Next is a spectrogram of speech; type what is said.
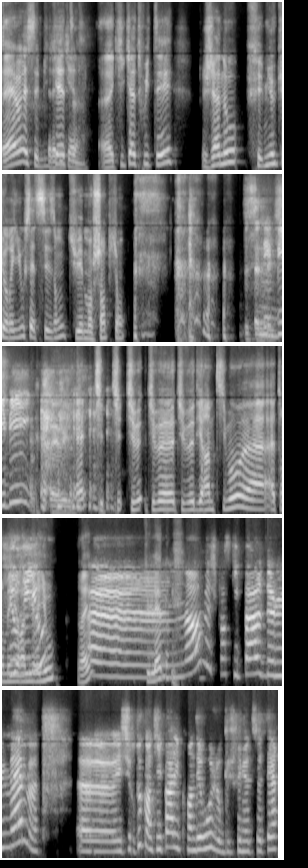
eh ouais, c'est. Biquette. Euh, qui a tweeté Jeannot fait mieux que Ryu cette saison. Tu es mon champion. C'est Bibi. Ouais, oui. Eh, tu, tu- tu veux, tu, veux, tu veux dire un petit mot à, à ton Sur meilleur ami Ryu Ryu? Ouais. Euh, Tu l'aimes? Non, mais je pense qu'il parle de lui-même. Euh, et surtout, quand il parle, il prend des rouges, donc il ferait mieux de se taire.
